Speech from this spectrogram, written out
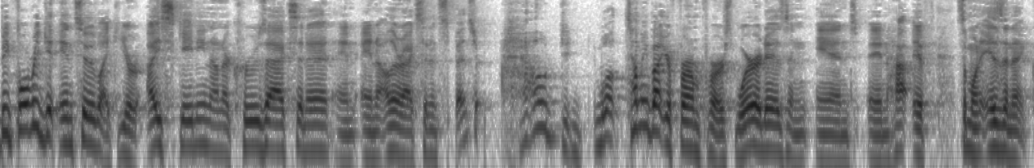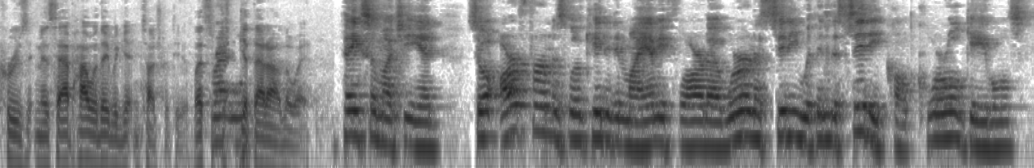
before we get into like your ice skating on a cruise accident and, and other accidents, Spencer, how did well tell me about your firm first, where it is and and and how if someone is in a cruise mishap, how would they would get in touch with you? Let's right. just get that out of the way. Thanks so much, Ian. So our firm is located in Miami, Florida. We're in a city within the city called Coral Gables,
